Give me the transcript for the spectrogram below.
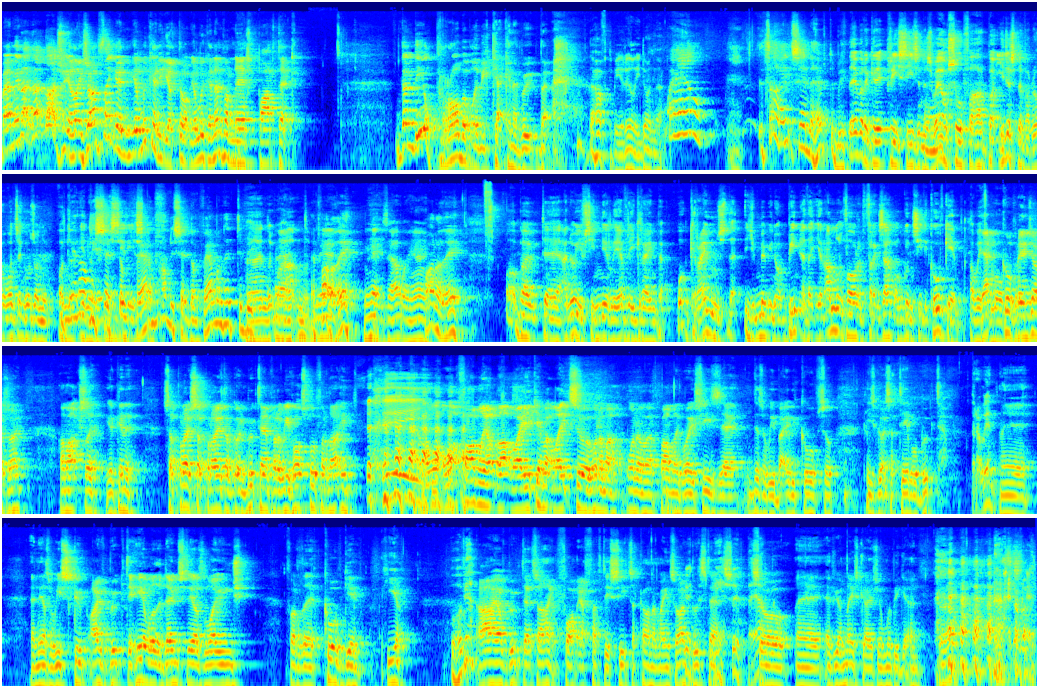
but I mean that, that, that's what you're like. So I'm thinking you're looking at your top. You're looking Inverness, Partick. Dundee will probably be kicking about, but They have to be, really, don't they? well, it's all right saying they have to be. They've had a great pre-season as well so far, but you just never know once it goes on the on the, You you know, know, the, nobody the said serious Dunfermline. stuff. Nobody said Dunfermline had to be. And look what Yeah. happened. And what are they? Yeah, exactly, yeah. What are they? What about? Uh, I know you've seen nearly every ground, but what grounds that you've maybe not been to that you're? I'm looking forward, for example, going to see the Cove game away from Yeah, home. Cove Rangers. Right? I'm actually. You're gonna. Surprise, surprise! I've got booked in for a wee hospital for that. eh? Hey, a, lot, a lot of family up that way. You came up like so. One of my one of our family boys, she's uh, does a wee bit of wee cove, so he's got us a table booked. brilliant. Uh, and there's a wee scoop. I've booked the hail of the downstairs lounge for the Cove game here. Oh, have you? Aye, I've booked it. So I think forty or fifty seats. I can't mind. So I've booked me, it. superb. So uh, if you're nice guys, you'll maybe get in.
